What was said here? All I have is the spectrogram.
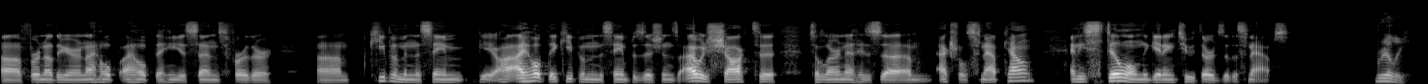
uh, for another year. And I hope I hope that he ascends further. Um, keep him in the same. You know, I hope they keep him in the same positions. I was shocked to to learn that his um, actual snap count, and he's still only getting two thirds of the snaps. really?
